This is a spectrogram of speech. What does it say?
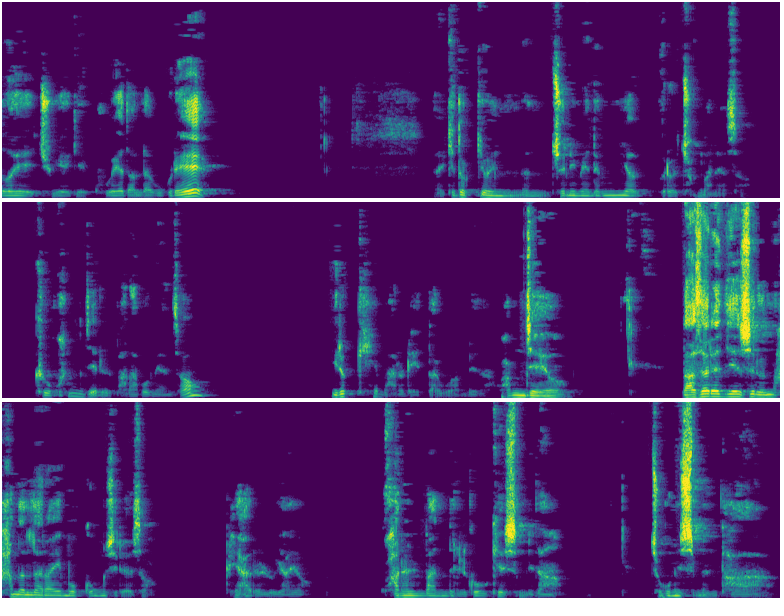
너의 주에게 구해달라고 그래? 기독교인은 주님의 능력으로 충만해서 그 황제를 바라보면서 이렇게 말을 했다고 합니다. 황제여, 나사렛 예수는 하늘나라의 목공실에서 폐하를 위하여 관을 만들고 계십니다. 조금 있으면 다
